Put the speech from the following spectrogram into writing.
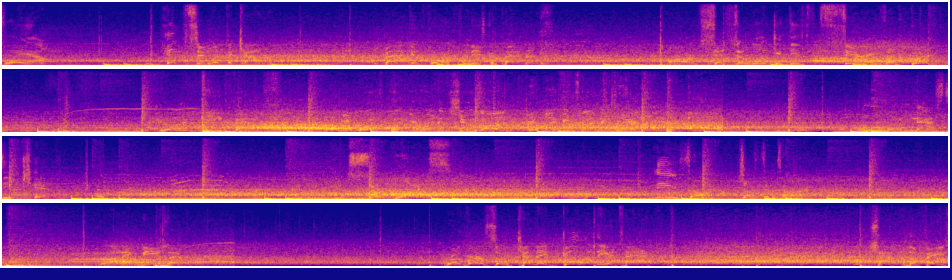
his way out. Hits him with the counter. Back and forth from these competitors. Arm system. Look at these series of boom.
